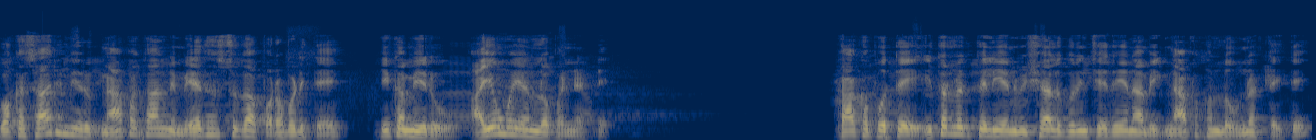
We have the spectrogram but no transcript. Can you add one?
ఒకసారి మీరు జ్ఞాపకాల్ని మేధస్సుగా పొరబడితే ఇక మీరు అయోమయంలో పడినట్టే. కాకపోతే ఇతరులకు తెలియని విషయాల గురించి ఏదైనా మీ జ్ఞాపకంలో ఉన్నట్లయితే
